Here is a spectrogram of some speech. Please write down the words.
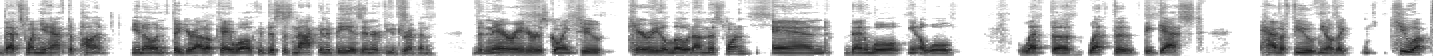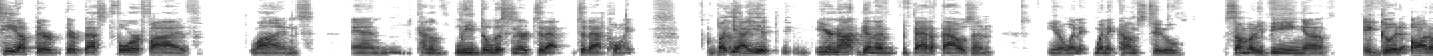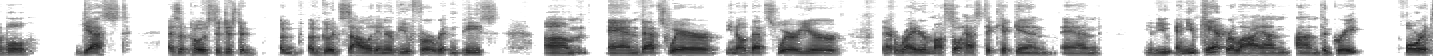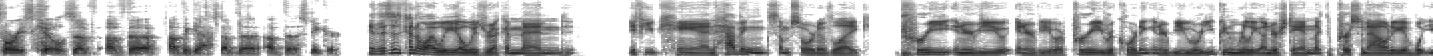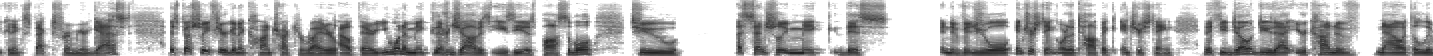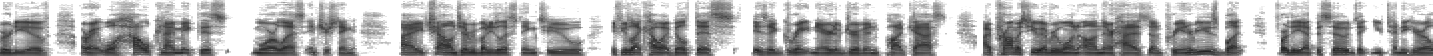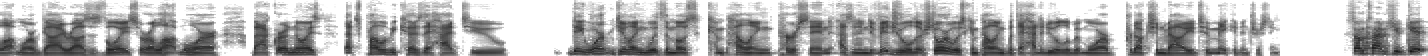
that's when you have to punt, you know, and figure out, okay, well, this is not going to be as interview driven. The narrator is going to carry the load on this one. And then we'll, you know, we'll let the, let the, the guest have a few, you know, like queue up, tee up their their best four or five lines and kind of lead the listener to that to that point. But yeah, you you're not gonna bat a thousand, you know, when it when it comes to somebody being a, a good audible guest as opposed to just a, a, a good solid interview for a written piece. Um, and that's where you know that's where your that writer muscle has to kick in and you know you and you can't rely on on the great oratory skills of of the of the guest of the of the speaker. And this is kind of why we always recommend if you can having some sort of like pre-interview interview or pre-recording interview where you can really understand like the personality of what you can expect from your guest especially if you're going to contract a writer out there you want to make their job as easy as possible to essentially make this individual interesting or the topic interesting. And if you don't do that, you're kind of now at the liberty of, all right, well, how can I make this more or less interesting? I challenge everybody listening to if you like how I built this is a great narrative driven podcast. I promise you everyone on there has done pre-interviews, but for the episodes that you tend to hear a lot more of Guy Raz's voice or a lot more background noise, that's probably because they had to they weren't dealing with the most compelling person as an individual. Their story was compelling, but they had to do a little bit more production value to make it interesting. Sometimes you get,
